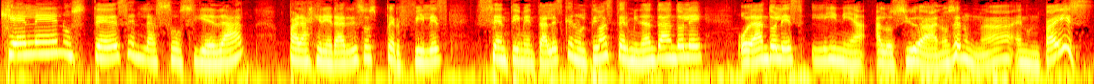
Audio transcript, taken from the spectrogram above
¿qué leen ustedes en la sociedad para generar esos perfiles sentimentales que en últimas terminan dándole o dándoles línea a los ciudadanos en una en un país?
